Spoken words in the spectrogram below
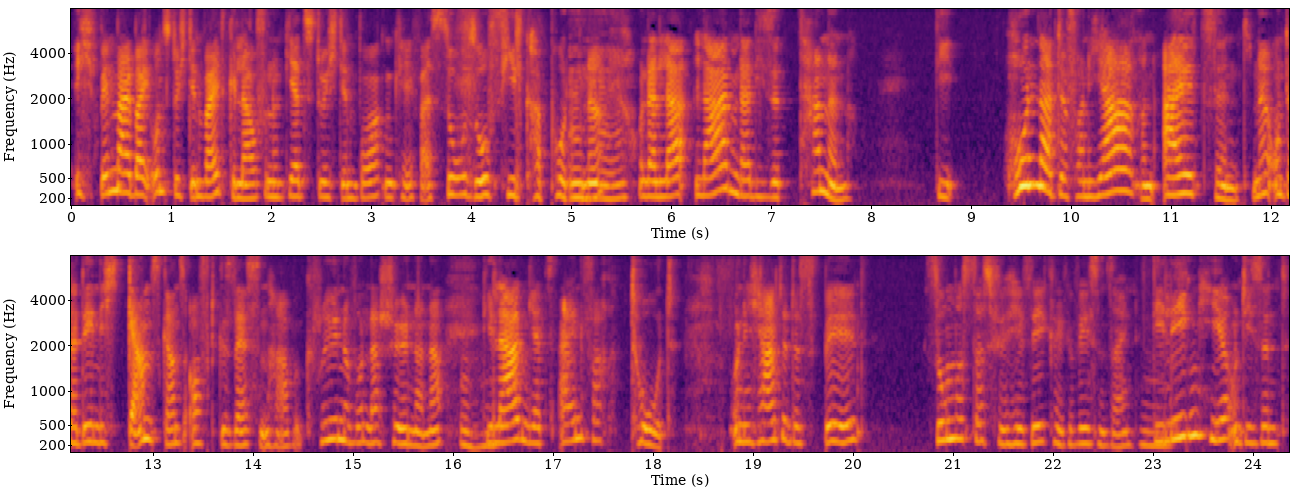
Ich bin mal bei uns durch den Wald gelaufen und jetzt durch den Borkenkäfer ist so, so viel kaputt. Ne? Mhm. Ne? Und dann la lagen da diese Tannen, hunderte von Jahren alt sind, ne, unter denen ich ganz, ganz oft gesessen habe, grüne, wunderschöne, ne, mhm. die lagen jetzt einfach tot. Und ich hatte das Bild, so muss das für Hesekiel gewesen sein. Mhm. Die liegen hier und die sind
